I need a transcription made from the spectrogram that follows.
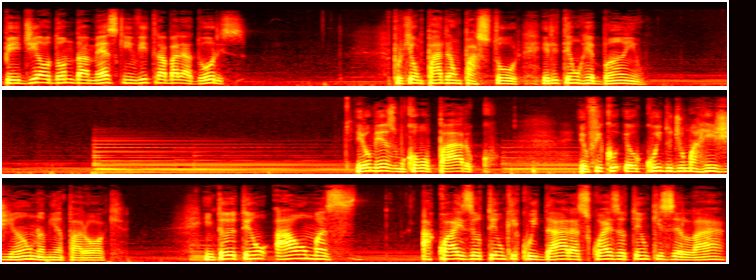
Pedir ao dono da messe que envie trabalhadores. Porque um padre é um pastor, ele tem um rebanho. Eu mesmo, como pároco, eu fico, eu cuido de uma região na minha paróquia. Então eu tenho almas a quais eu tenho que cuidar, as quais eu tenho que zelar.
